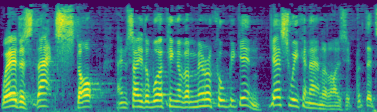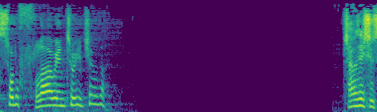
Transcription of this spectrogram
where does that stop and say the working of a miracle begin? Yes, we can analyze it, but they sort of flow into each other. So this is,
